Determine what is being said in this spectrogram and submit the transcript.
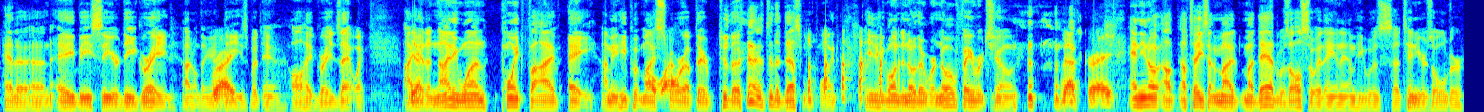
had a, an A, B, C, or D grade. I don't think right. D's, but all had grades that way. I yeah. had a 91 0.5A. I mean, he put my oh, wow. score up there to the to the decimal point. he, he, wanted to know there were no favorites shown. That's great. And you know, I'll I'll tell you something. My my dad was also at A and M. He was uh, ten years older,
